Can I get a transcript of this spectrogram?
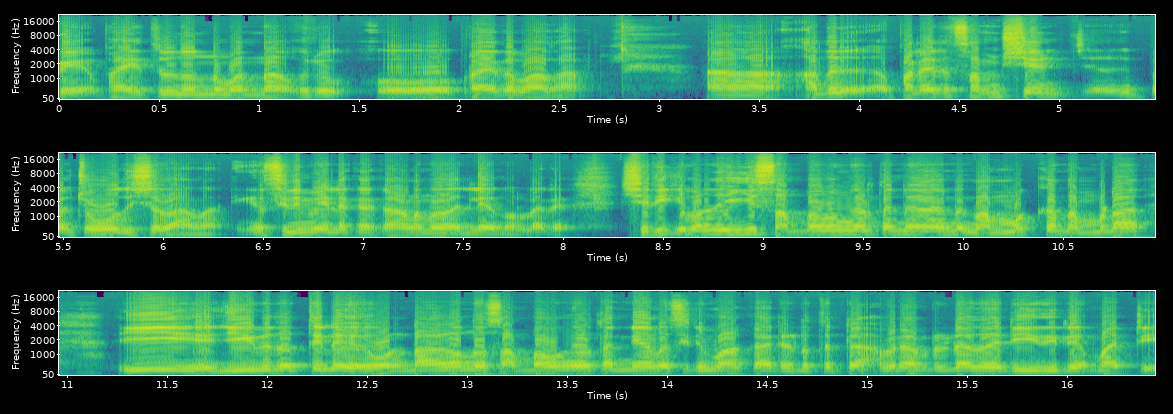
പേ- ഭയത്തിൽ നിന്നും വന്ന ഒരു പ്രേതബാധ. അത് പലരും സംശയം ചോദിച്ചതാണ്. സിനിമയിലൊക്കെ കാണുന്നതല്ലേ എന്നുള്ളത്. ശരിക്കും പറഞ്ഞാൽ ഈ സംഭവങ്ങൾ തന്നെ നമുക്ക് നമ്മുടെ ഈ ജീവിതത്തിൽ ഉണ്ടാകുന്ന സംഭവങ്ങൾ തന്നെയാണ് സിനിമാക്കാരെടുത്തിട്ട് അവരവരുടേതായ രീതിയിൽ മാറ്റി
